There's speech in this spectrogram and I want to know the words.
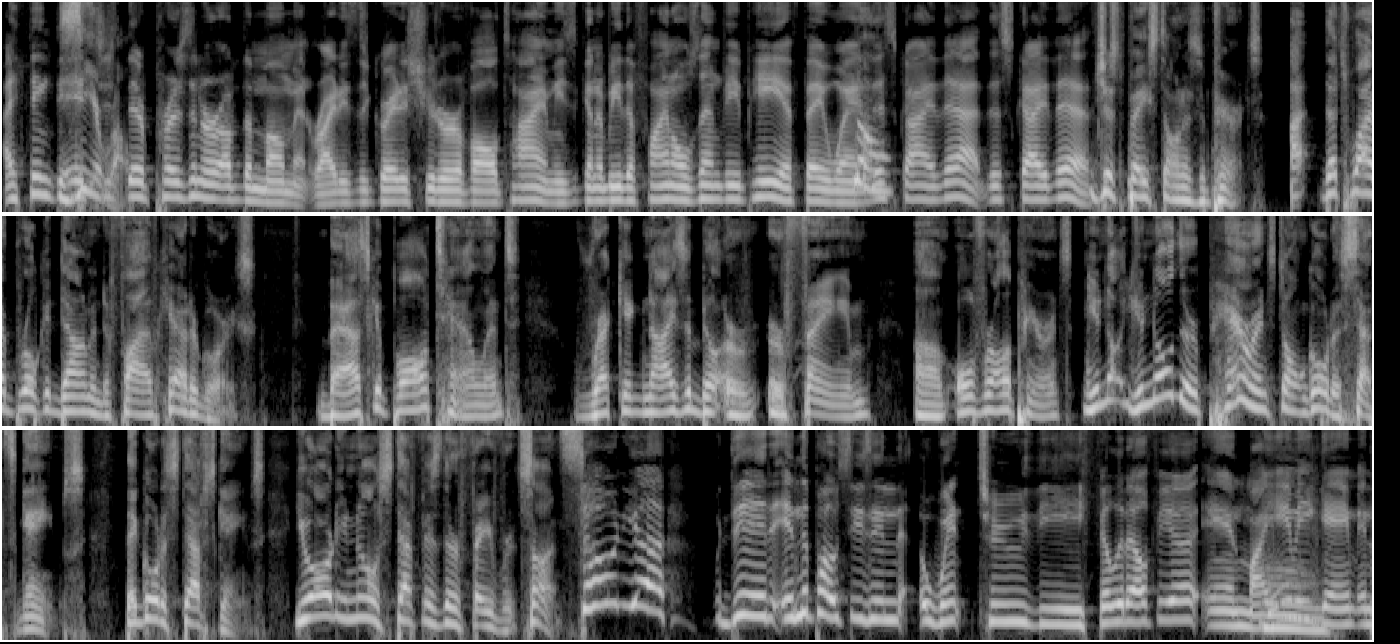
I think Zero. they're prisoner of the moment, right? He's the greatest shooter of all time. He's going to be the Finals MVP if they win. No. This guy, that. This guy, this. just based on his appearance. I, that's why I broke it down into five categories: basketball talent, recognizability or, or fame, um, overall appearance. You know, you know their parents don't go to Seth's games; they go to Steph's games. You already know Steph is their favorite son. Sonya did in the postseason went to the Philadelphia and. Miami game and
